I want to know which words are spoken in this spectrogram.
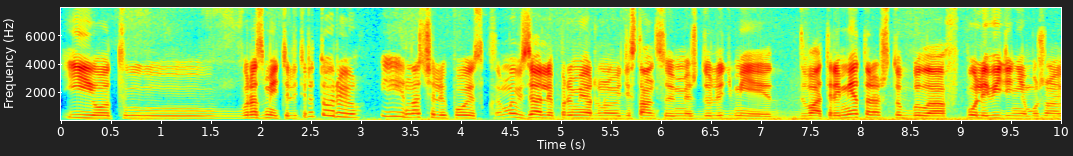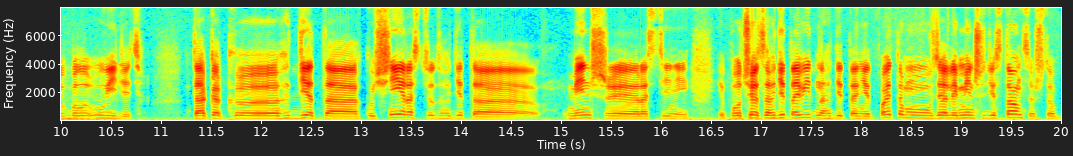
И вот э, разметили территорию и начали поиск. Мы взяли примерную дистанцию между людьми 2-3 метра, чтобы было в поле видения можно было увидеть. Так как э, где-то кучнее растет, где-то меньше растений. И получается где-то видно, где-то нет. Поэтому взяли меньше дистанцию, чтобы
